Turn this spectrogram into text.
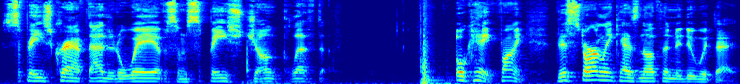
spacecraft out of the way of some space junk left. Okay, fine. This Starlink has nothing to do with that.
